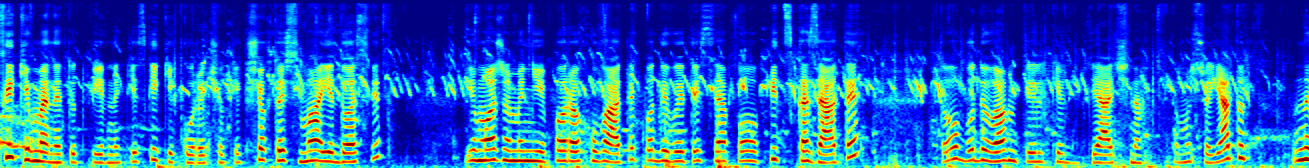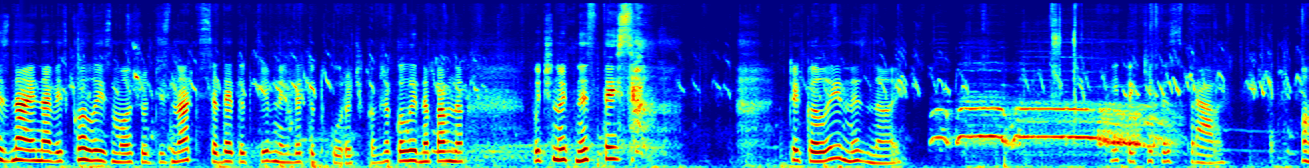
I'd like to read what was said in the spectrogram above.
Скільки в мене тут півників, скільки курочок? Якщо хтось має досвід і може мені порахувати, подивитися, по- підсказати, то буду вам тільки вдячна. Тому що я тут не знаю навіть коли зможу дізнатися, де тут півник, де тут курочка. Вже коли, напевно, почнуть нестися. Чи коли, не знаю. І такі то справи. О,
